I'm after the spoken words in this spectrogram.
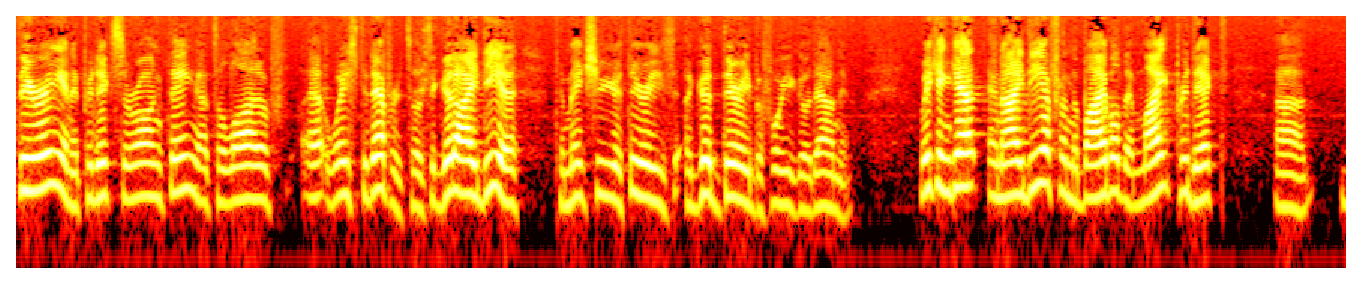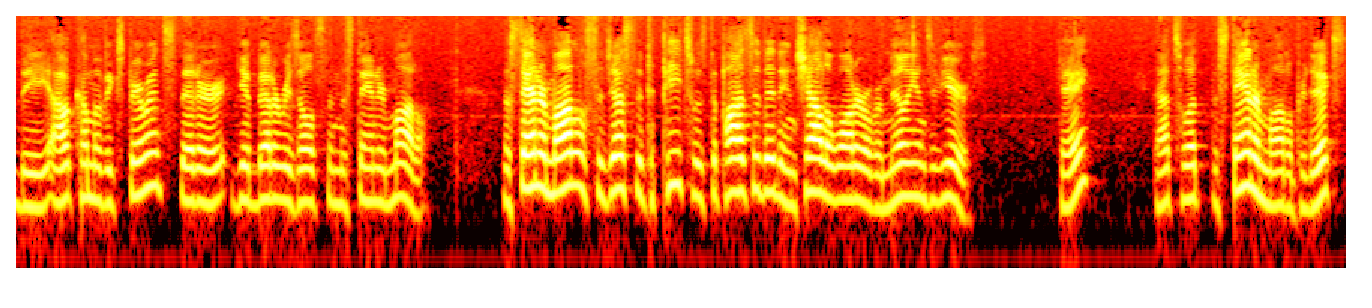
theory and it predicts the wrong thing, that's a lot of uh, wasted effort. So it's a good idea to make sure your theory is a good theory before you go down there. We can get an idea from the Bible that might predict uh, the outcome of experiments that are give better results than the standard model. The standard model suggests that the Tapeats was deposited in shallow water over millions of years. Okay? That's what the standard model predicts.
